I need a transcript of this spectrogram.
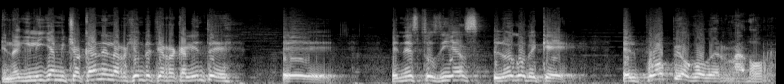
en Aguililla, Michoacán, en la región de Tierra Caliente, eh, en estos días, luego de que el propio gobernador,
